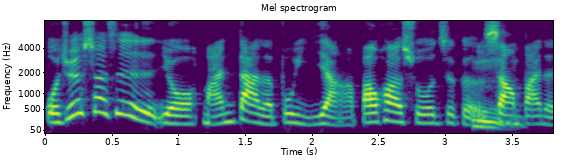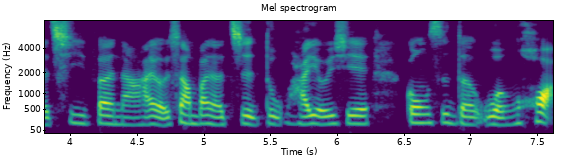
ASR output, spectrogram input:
我觉得算是有蛮大的不一样啊，包括说这个上班的气氛啊，嗯、还有上班的制度，还有一些公司的文化，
